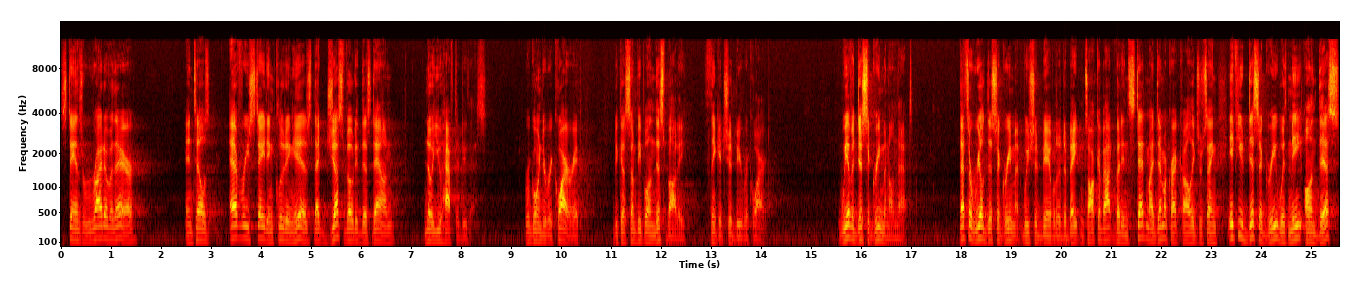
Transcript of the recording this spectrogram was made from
stands right over there and tells every state, including his, that just voted this down, no, you have to do this. We're going to require it because some people in this body think it should be required. We have a disagreement on that. That's a real disagreement we should be able to debate and talk about. But instead, my Democrat colleagues are saying if you disagree with me on this,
